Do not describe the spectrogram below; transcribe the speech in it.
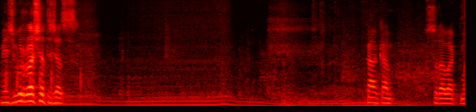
Mecbur rush atacağız. Kankam kusura bakma.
